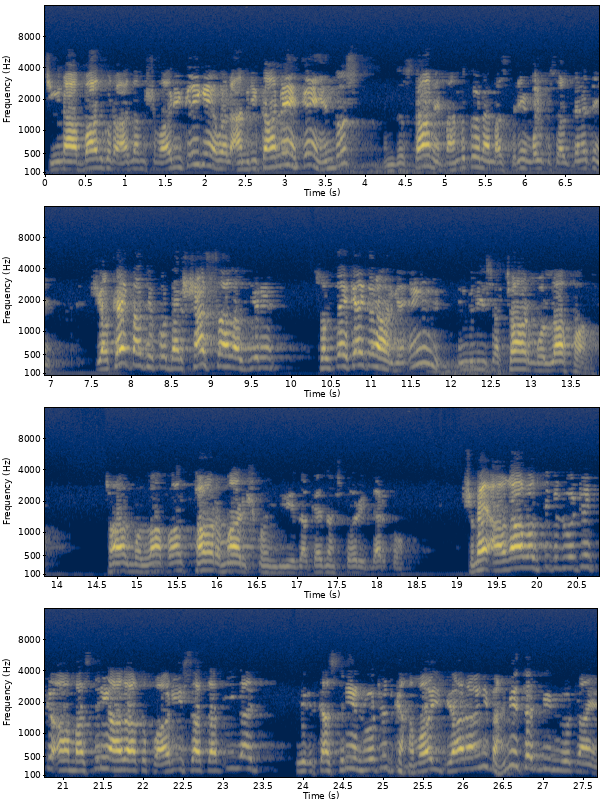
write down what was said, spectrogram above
چین آباد کو آدم شماری کہی گئے اور امریکہ نے کہیں ہندوس، ہندوستان ہے فہمتو نا مسترین ملک سلطنت ہیں۔ شیعہ کہہ پاتے کو در شاست سال از زیر سلطہ کہہ قرار گئے انگلیس چار مولا پاس چار مولا پاس چار مارش کو انگلیزہ کہتے ہیں سٹوری در کو شما آغا وقت کے لوٹت کہ آ مستری آغا کو پاری سا تبعیدہ یہ کسری لوٹت کہ ہماری بیارانی بہمی تدبیر لوٹ آئیں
